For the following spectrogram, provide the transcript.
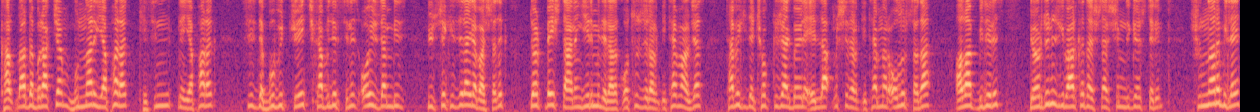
kartlarda bırakacağım. Bunları yaparak kesinlikle yaparak siz de bu bütçeye çıkabilirsiniz. O yüzden biz 108 lirayla başladık. 4-5 tane 20 liralık 30 liralık item alacağız. Tabii ki de çok güzel böyle 50-60 liralık itemler olursa da alabiliriz. Gördüğünüz gibi arkadaşlar şimdi göstereyim. Şunları bile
